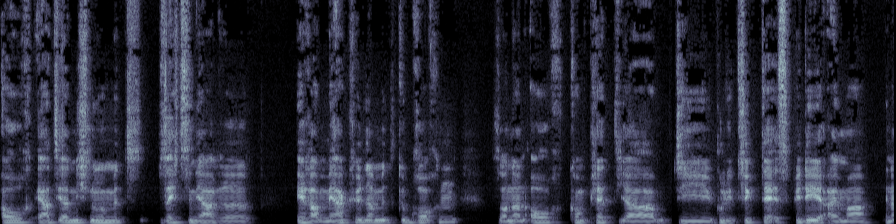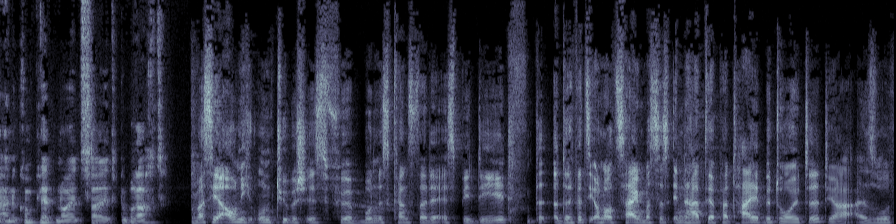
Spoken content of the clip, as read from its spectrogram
auch, er hat ja nicht nur mit 16 Jahre Ära Merkel damit gebrochen, sondern auch komplett ja die Politik der SPD einmal in eine komplett neue Zeit gebracht. Was ja auch nicht untypisch ist für Bundeskanzler der SPD, da wird sich auch noch zeigen, was das innerhalb der Partei bedeutet. Ja, also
